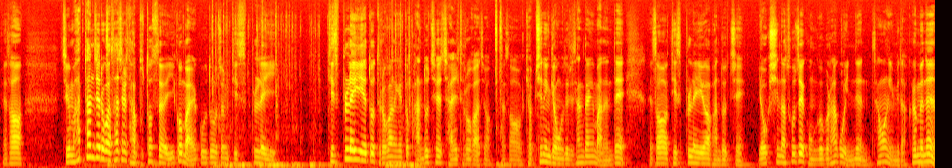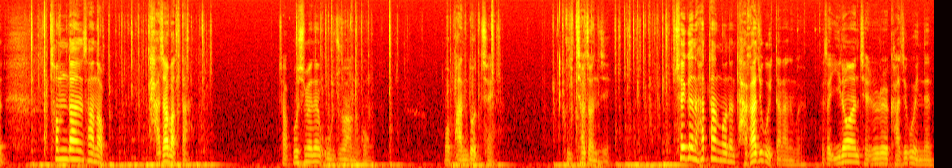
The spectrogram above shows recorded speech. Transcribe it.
그래서 지금 핫한 재료가 사실 다 붙었어요. 이거 말고도 좀 디스플레이 디스플레이에도 들어가는 게 또 반도체에 잘 들어가죠. 그래서 겹치는 경우들이 상당히 많은데 그래서 디스플레이와 반도체 역시나 소재 공급을 하고 있는 상황입니다. 그러면은 첨단 산업 다 잡았다. 자 보시면은 우주항공, 뭐 반도체, 2차 전지 최근 핫한 거는 다 가지고 있다라는 거예요. 그래서 이러한 재료를 가지고 있는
